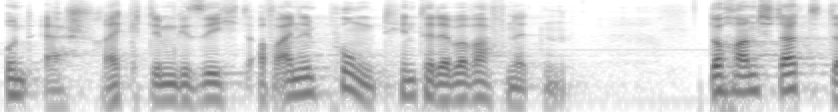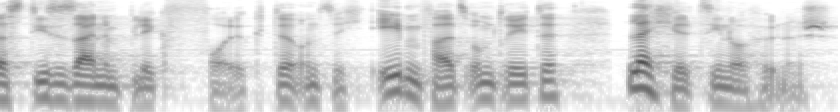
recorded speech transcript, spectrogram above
und erschrecktem Gesicht auf einen Punkt hinter der Bewaffneten. Doch anstatt dass diese seinem Blick folgte und sich ebenfalls umdrehte, lächelt sie nur höhnisch.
